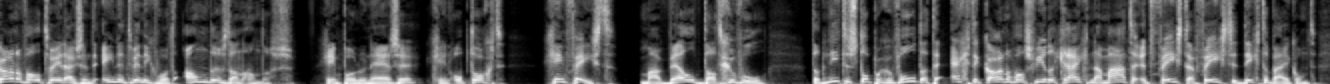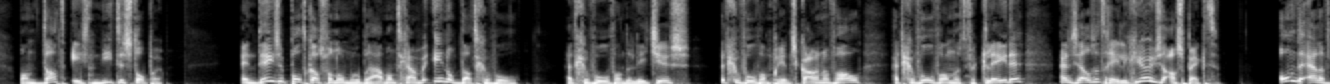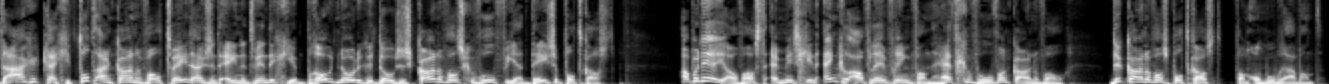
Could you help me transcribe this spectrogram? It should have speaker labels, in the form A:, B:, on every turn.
A: Carnaval 2021 wordt anders dan anders. Geen polonaise, geen optocht, geen feest. Maar wel dat gevoel. Dat niet te stoppen gevoel dat de echte carnavalsvierder krijgt naarmate het feest der feesten dichterbij komt. Want dat is niet te stoppen. In deze podcast van Omroep Brabant gaan we in op dat gevoel. Het gevoel van de liedjes, het gevoel van Prins Carnaval, het gevoel van het verkleden en zelfs het religieuze aspect. Om de 11 dagen krijg je tot aan carnaval 2021 je broodnodige dosis carnavalsgevoel via deze podcast. Abonneer je alvast en mis geen enkele aflevering van Het Gevoel van Carnaval. De carnavalspodcast van Omroep Brabant.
